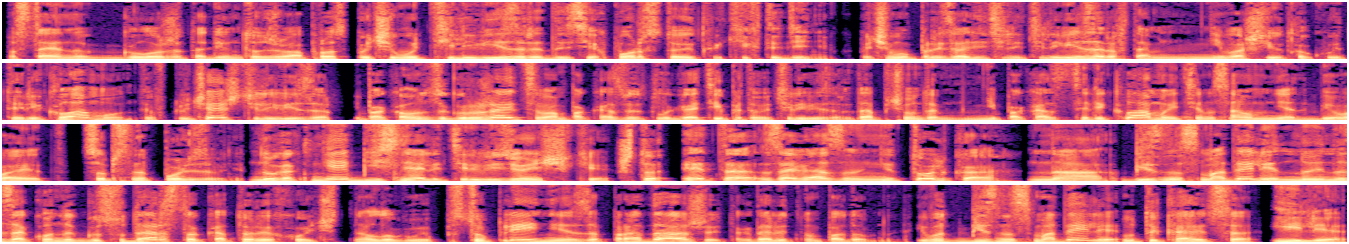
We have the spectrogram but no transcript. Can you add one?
постоянно гложет один и тот же вопрос, почему телевизоры до сих пор стоят каких-то денег? Почему производители телевизоров там не вошьют какую-то рекламу, ты включаешь телевизор, и пока он загружается, вам показывают логотип этого телевизора, да, почему там не показывается реклама, и тем самым не отбивает, собственно, пользование. Но, как мне объясняли телевизионщики, что это завязано не только на бизнес-модели, но и на законы государства, которые хочет налоговые поступления, за продажу и так далее и тому подобное. И вот бизнес-модели утыкаются или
